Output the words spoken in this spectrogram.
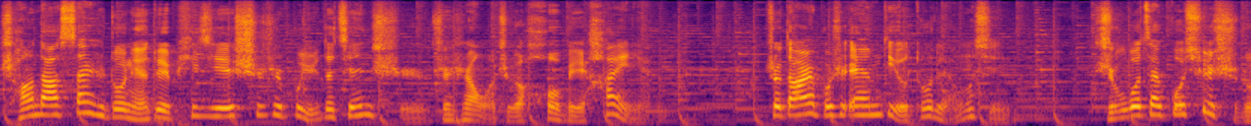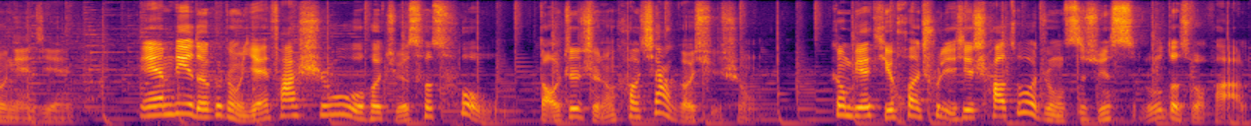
长达三十多年对 PGA 矢志不渝的坚持，真是让我这个后辈汗颜。这当然不是 AMD 有多良心，只不过在过去十多年间，AMD 的各种研发失误和决策错误，导致只能靠价格取胜，更别提换处理器插座这种自寻死路的做法了。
